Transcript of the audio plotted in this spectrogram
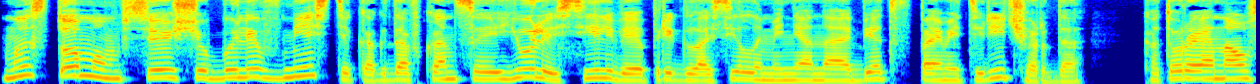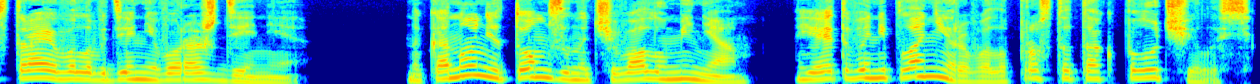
Мы с Томом все еще были вместе, когда в конце июля Сильвия пригласила меня на обед в память Ричарда, который она устраивала в день его рождения. Накануне Том заночевал у меня. Я этого не планировала, просто так получилось.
